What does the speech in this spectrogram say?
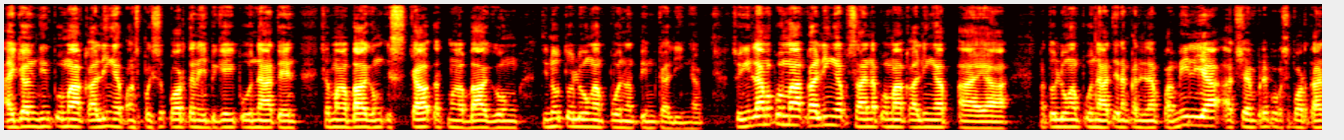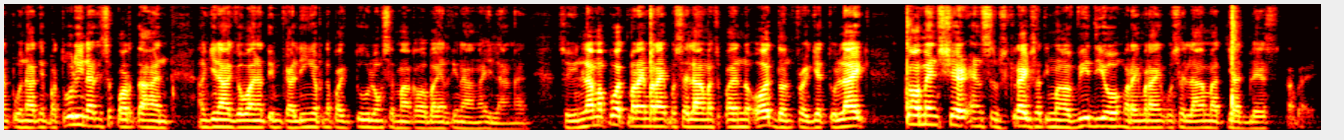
ay gawin din po mga Kalingap ang pagsuporta na ibigay po natin sa mga bagong scout at mga bagong tinutulungan po ng Team Kalingap. So yun lamang po mga Kalingap, sana po mga Kalingap ay ah, matulungan po natin ang kanilang pamilya at syempre po suportahan po natin, patuloy natin suportahan ang ginagawa ng Team Kalingap na pagtulong sa mga kababayan na tinangailangan. So yun lamang po at maraming maraming po salamat sa panonood. Don't forget to like, comment, share, and subscribe sa ating mga video. Maraming maraming po salamat. God bless. Bye-bye.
